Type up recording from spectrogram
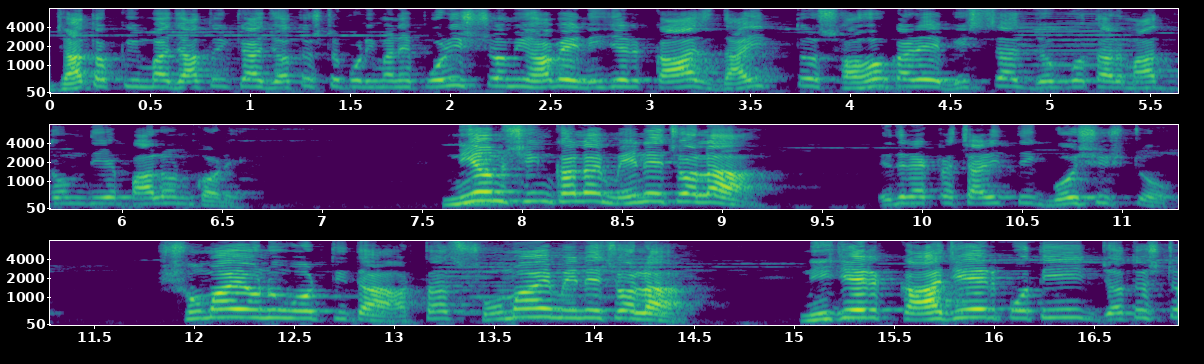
জাতক কিংবা জাতিকা যথেষ্ট পরিমাণে পরিশ্রমী হবে, নিজের কাজ দায়িত্ব সহকারে বিশ্বাসযোগ্যতার মাধ্যম দিয়ে পালন করে। নিয়ম শৃঙ্খলা মেনে চলা এদের একটা চারিত্রিক বৈশিষ্ট্য। সময় অনুবর্তিতা, অর্থাৎ সময় মেনে চলা, নিজের কাজের প্রতি যথেষ্ট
